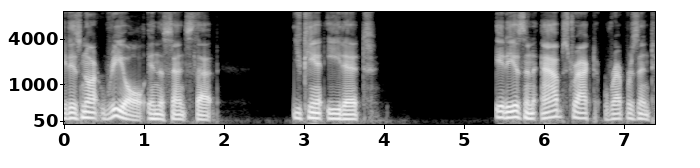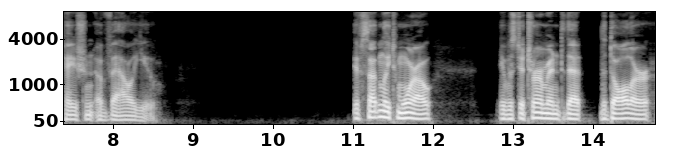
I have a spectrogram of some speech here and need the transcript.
It is not real in the sense that you can't eat it. It is an abstract representation of value. If suddenly tomorrow it was determined that the dollar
